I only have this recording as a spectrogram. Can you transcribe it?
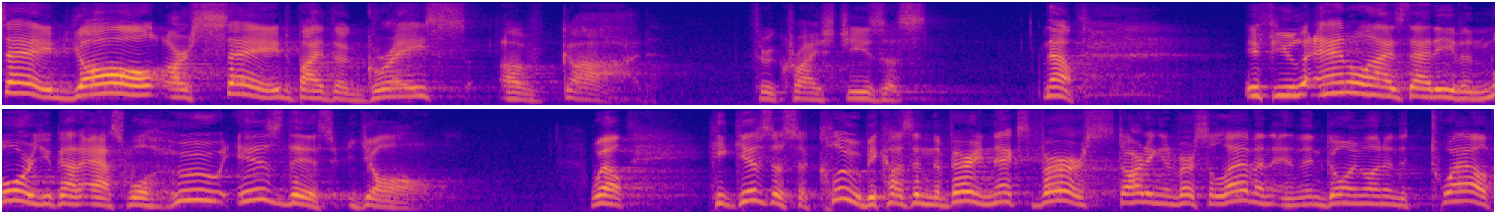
saved, y'all are saved by the grace of God through Christ Jesus. Now, if you analyze that even more, you've got to ask, well, who is this y'all? Well, he gives us a clue because in the very next verse, starting in verse 11 and then going on into 12,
